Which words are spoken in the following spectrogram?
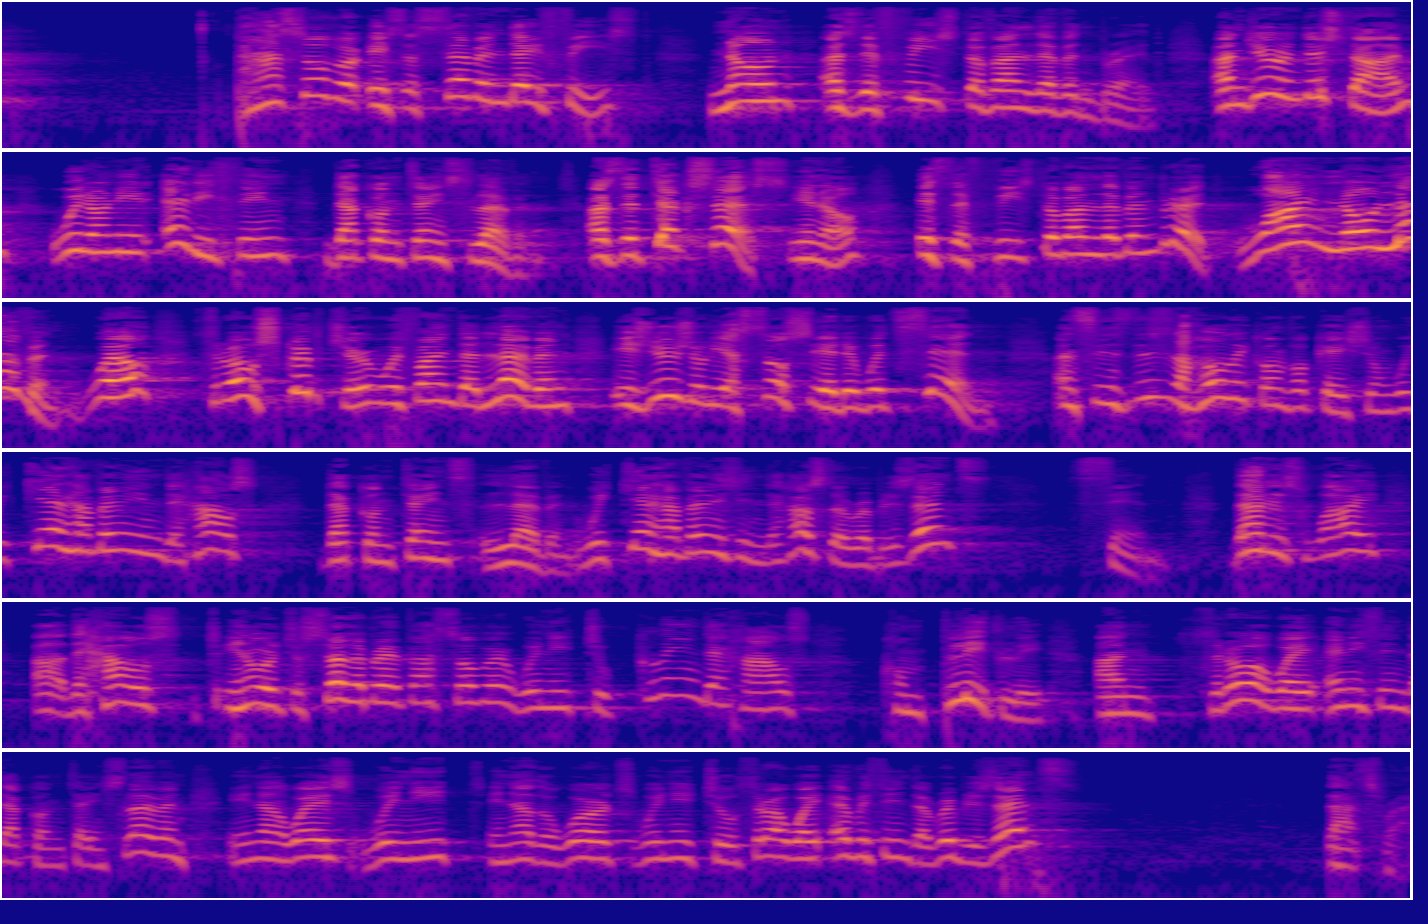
Passover is a seven day feast known as the Feast of Unleavened Bread. And during this time, we don't eat anything that contains leaven. As the text says, you know, it's the feast of unleavened bread. Why no leaven? Well, throughout scripture, we find that leaven is usually associated with sin. And since this is a holy convocation, we can't have anything in the house that contains leaven. We can't have anything in the house that represents sin. That is why uh, the house, in order to celebrate Passover, we need to clean the house completely and throw away anything that contains leaven. In other ways, we need, in other words, we need to throw away everything that represents. That's right.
